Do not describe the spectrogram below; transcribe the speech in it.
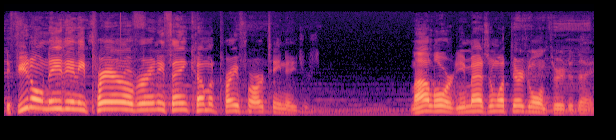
If you don't need any prayer over anything, come and pray for our teenagers. My Lord, you imagine what they're going through today?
